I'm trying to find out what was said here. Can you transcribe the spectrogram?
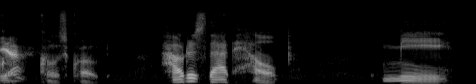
yeah. Close quote how does that help me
